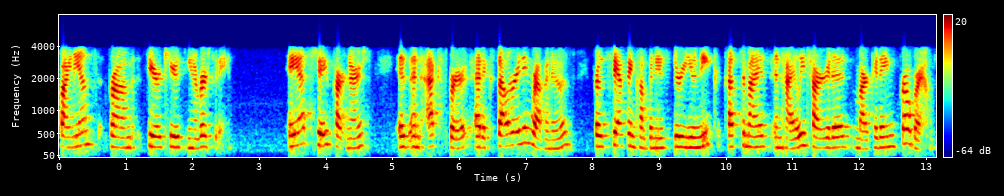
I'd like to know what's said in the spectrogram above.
Finance from Syracuse University. ASJ Partners is an expert at accelerating revenues for staffing companies through unique, customized, and highly targeted marketing programs.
